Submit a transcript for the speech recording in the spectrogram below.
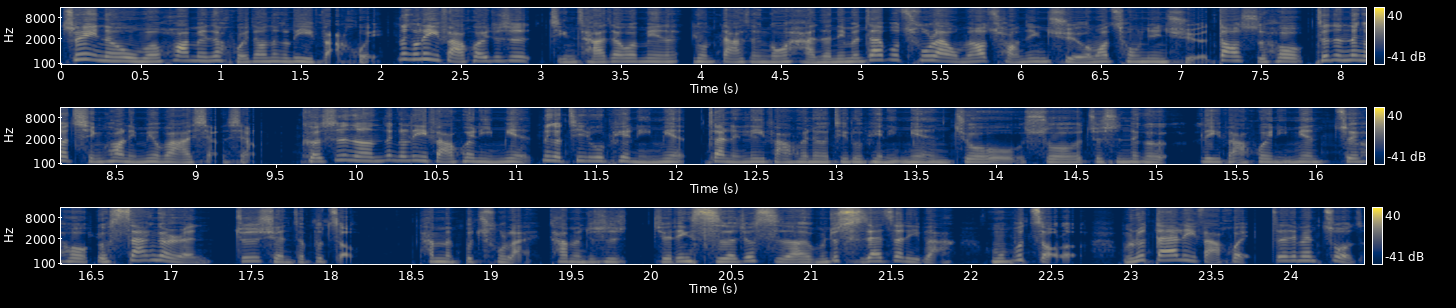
所以呢，我们画面再回到那个立法会，那个立法会就是警察在外面用大声公喊着：“你们再不出来，我们要闯进去，我们要冲进去。”到时候真的那个情况你没有办法想象。可是呢，那个立法会里面，那个纪录片里面占领立法会那个纪录片里面就说，就是那个立法会里面最后有三个人就是选择不走，他们不出来，他们就是决定死了就死了，我们就死在这里吧，我们不走了，我们就待在立法会，在那边坐着。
